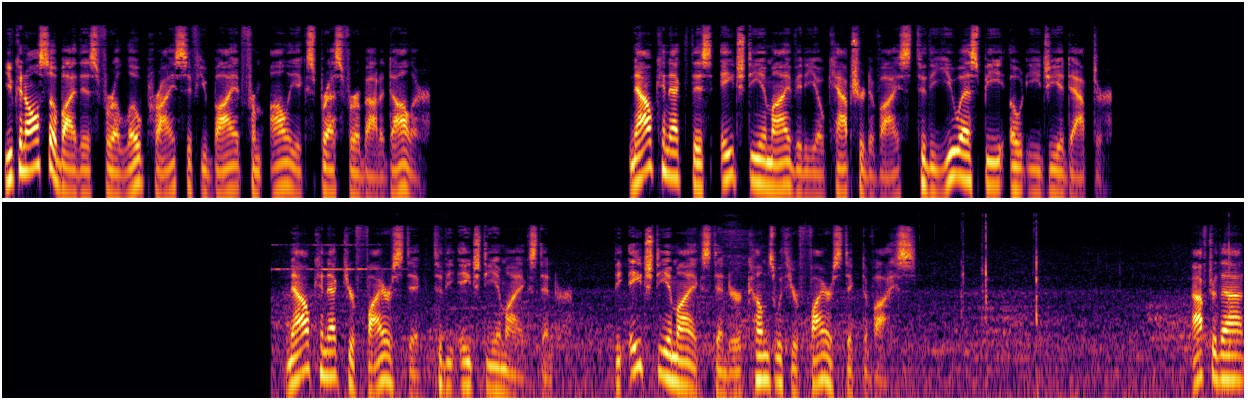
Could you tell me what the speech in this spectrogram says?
You can also buy this for a low price if you buy it from AliExpress for about a dollar. Now connect this HDMI video capture device to the USB OTG adapter. Now connect your Fire Stick to the HDMI extender. The HDMI extender comes with your Fire Stick device. After that,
